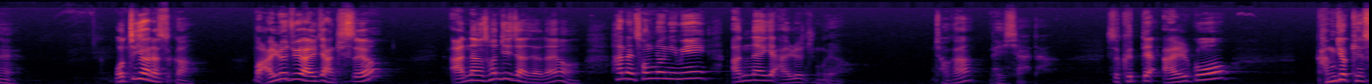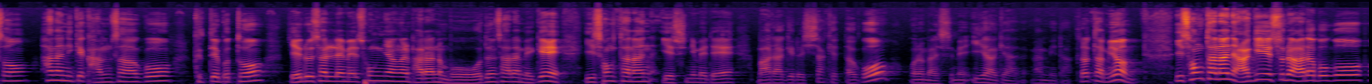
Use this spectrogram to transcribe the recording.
네. 어떻게 알았을까? 뭐 알려줘야 알지 않겠어요? 안난 선지자잖아요. 하나님 성령님이 안나에게 알려준 거예요. 저가 메시아다. 그래서 그때 알고 감격해서 하나님께 감사하고 그때부터 예루살렘의 속량을 바라는 모든 사람에게 이 성탄한 예수님에 대해 말하기를 시작했다고 오늘 말씀에 이야기합니다. 그렇다면 이 성탄한 아기 예수를 알아보고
